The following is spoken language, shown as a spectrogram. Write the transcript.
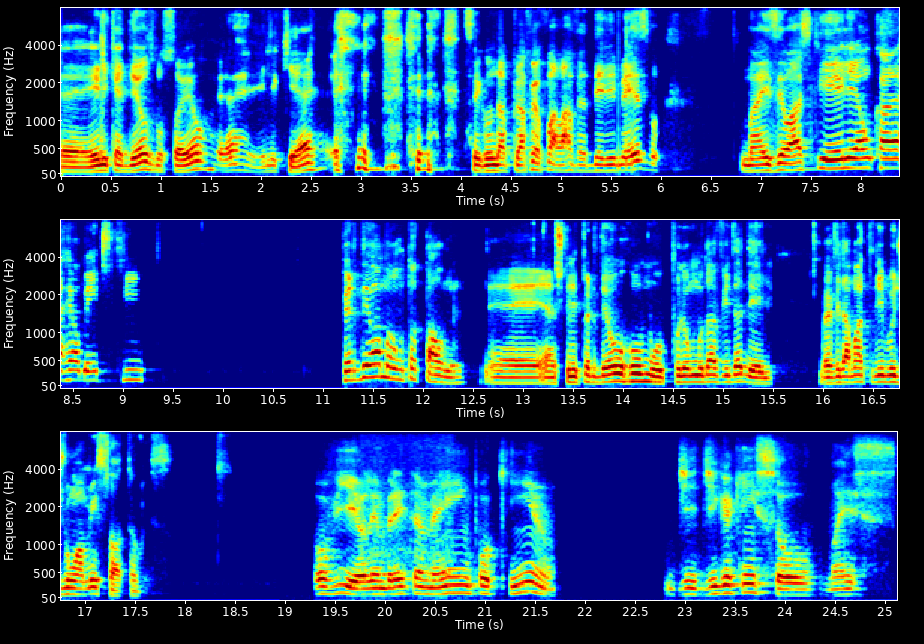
É, ele que é Deus, não sou eu, é ele que é, segundo a própria palavra dele mesmo. Mas eu acho que ele é um cara realmente que perdeu a mão total, né? É, acho que ele perdeu o rumo, o prumo da vida dele. Vai virar uma tribo de um homem só, talvez. Ouvi, eu lembrei também um pouquinho de Diga Quem Sou, mas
